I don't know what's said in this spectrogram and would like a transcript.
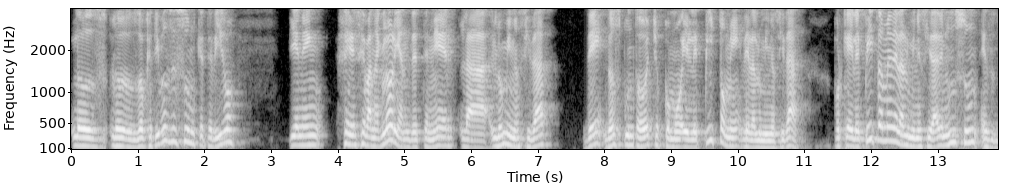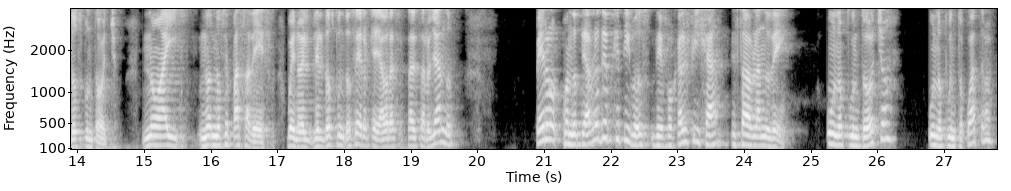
los, los, objetivos de zoom que te digo tienen, se, se vanaglorian de tener la luminosidad de 2.8 como el epítome de la luminosidad. Porque el epítome de la luminosidad en un zoom es 2.8. No hay, no, no, se pasa de eso. Bueno, el del 2.0 que ahora se está desarrollando Pero cuando te hablo de objetivos de focal fija, te estaba hablando de 1.8, 1.4,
